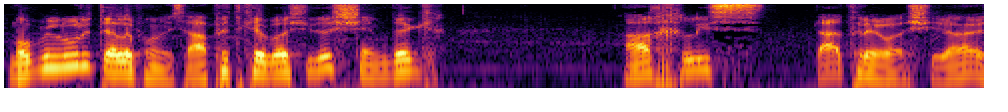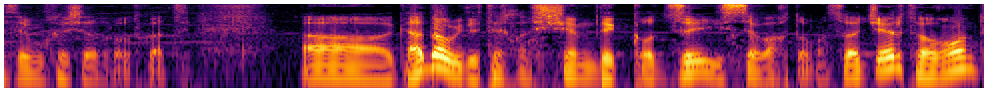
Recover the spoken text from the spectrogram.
მობილური ტელეფონის აფეთქებაში და შემდეგ ახლის დათრევაში რა, ესე უხეშად რა ვთქვათ. აა, გადავიდეთ ახლა შემდეგ კოდზე, ისე ვახტომას ვაჭერთ, ოღონდ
